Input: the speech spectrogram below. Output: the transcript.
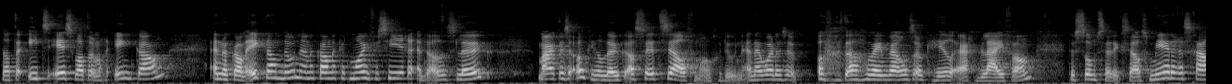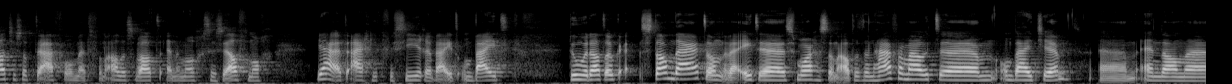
dat er iets is wat er nog in kan. En dat kan ik dan doen en dan kan ik het mooi versieren en dat is leuk. Maar het is ook heel leuk als ze het zelf mogen doen. En daar worden ze over het algemeen bij ons ook heel erg blij van. Dus soms zet ik zelfs meerdere schaaltjes op tafel met van alles wat. En dan mogen ze zelf nog ja, het eigenlijk versieren bij het ontbijt doen we dat ook standaard. Dan, wij eten s'morgens dan altijd een havermout uh, ontbijtje. Um, en dan uh,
